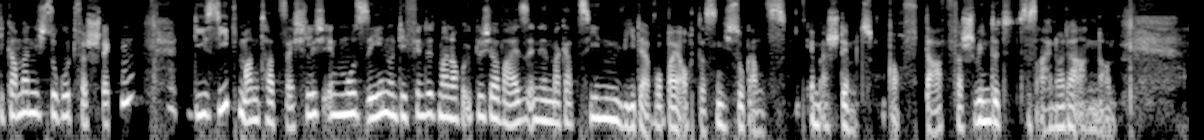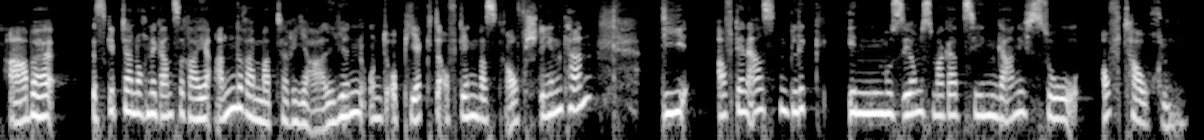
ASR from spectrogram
Die kann man nicht so gut verstecken. Die sieht man tatsächlich in Museen und die findet man auch üblicherweise in den Magazinen wieder, wobei auch das nicht so ganz immer stimmt. Auch da verschwindet das eine oder andere. Aber es gibt ja noch eine ganze Reihe anderer Materialien und Objekte, auf denen was draufstehen kann, die auf den ersten Blick in Museumsmagazinen gar nicht so auftauchen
